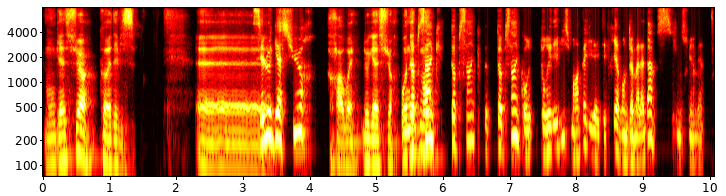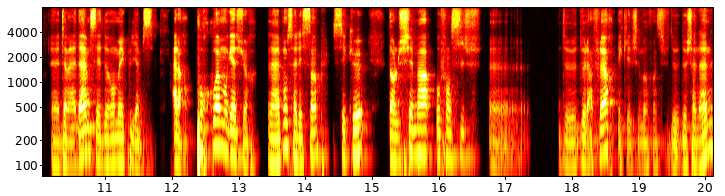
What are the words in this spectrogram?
Mon gars sûr, Corey Davis. Euh, C'est le gars sûr. Ah ouais, le gars sûr. Top Honnêtement, 5, top 5, top 5, Torrey Davis, je me rappelle, il a été pris avant Jamal Adams, si je me souviens bien. euh, Jamal Adams est devant Mike Williams. Alors, pourquoi mon gars sûr? La réponse, elle est simple. C'est que dans le schéma offensif euh, de, de la fleur, et qui est le schéma offensif de, de Shannon,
